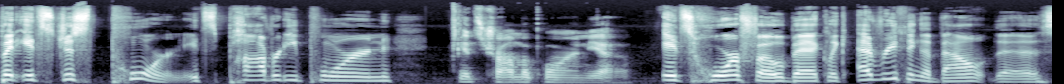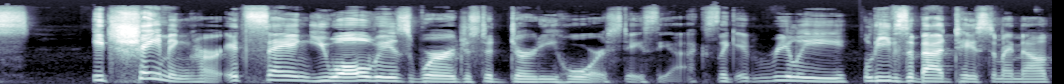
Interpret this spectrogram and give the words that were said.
but it's just porn it's poverty porn It's trauma porn. Yeah. it's whorephobic like everything about this it's shaming her it's saying you always were just a dirty whore Stacy X like it really leaves a bad taste in my mouth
